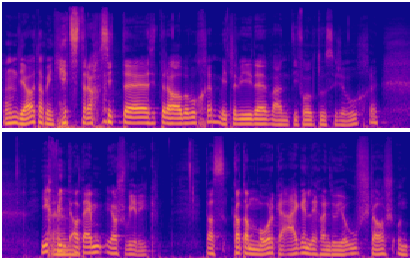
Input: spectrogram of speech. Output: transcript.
Und ja, da bin ich jetzt dran seit, äh, seit einer halben Woche. Mittlerweile, wenn die Folge draus ist, eine Woche. Ich finde Ähm. an dem ja schwierig. Dass gerade am Morgen eigentlich, wenn du ja aufstehst und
